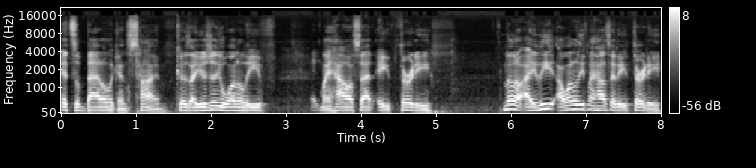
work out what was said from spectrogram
it's a battle against time because I usually want to leave my house at 8:30. No, no, I leave I want to leave my house at 8:30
